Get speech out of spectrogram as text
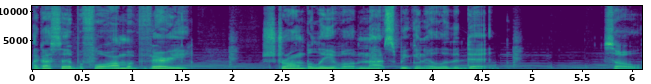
like I said before, I'm a very strong believer of not speaking ill of the dead. So,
